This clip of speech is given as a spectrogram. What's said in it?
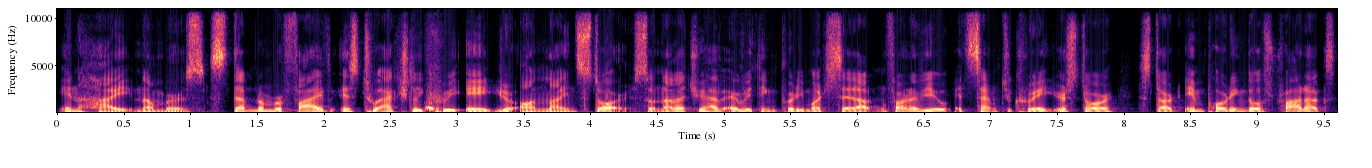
in high numbers. Step number five is to actually create your online store. So now that you have everything pretty much set out in front of you, it's time to create your store, start importing those products,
